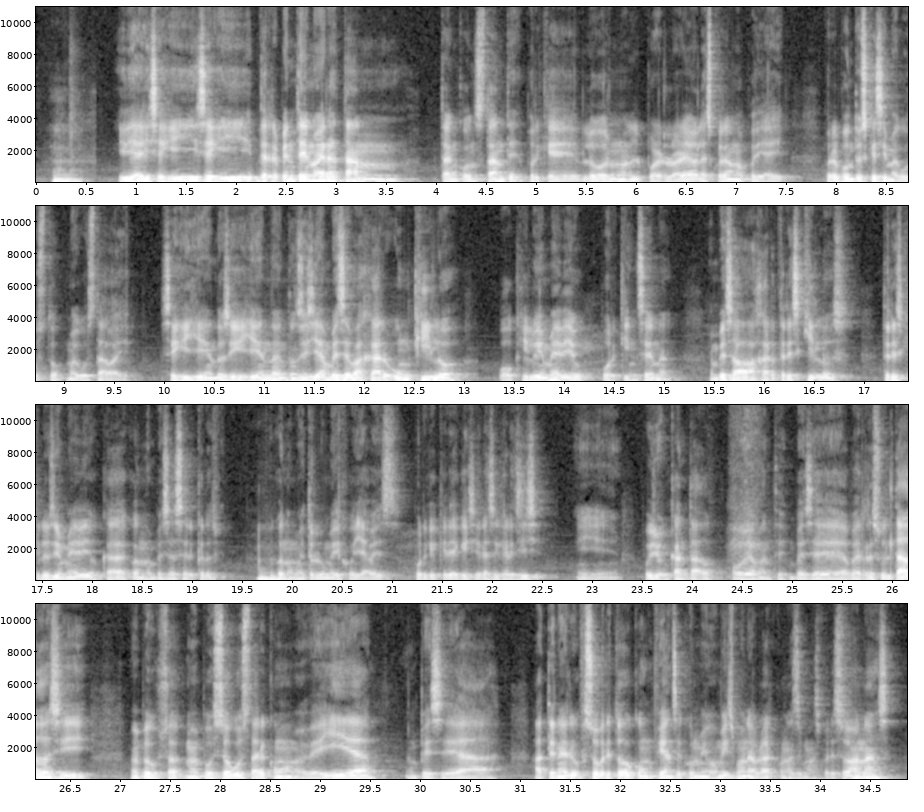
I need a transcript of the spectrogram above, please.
Y de ahí seguí, seguí. De repente no era tan, tan constante porque luego por el horario de la escuela no podía ir. Pero el punto es que sí me gustó, me gustaba ir. Seguí yendo, seguí yendo. Entonces ya en vez de bajar un kilo o kilo y medio por quincena, empezaba a bajar tres kilos, tres kilos y medio cada cuando empecé a hacer CrossFit. Fue cuando mi nutriólogo me dijo, ya ves, porque quería que hicieras ejercicio. Y pues yo encantado, obviamente. Empecé a ver resultados y me empezó, me empezó a gustar cómo me veía, empecé a, a, tener sobre todo confianza conmigo mismo en hablar con las demás personas.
